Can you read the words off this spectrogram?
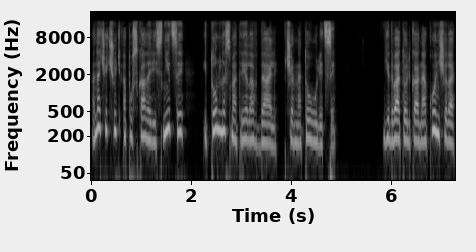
она чуть-чуть опускала ресницы и томно смотрела вдаль, в черноту улицы. Едва только она кончила,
